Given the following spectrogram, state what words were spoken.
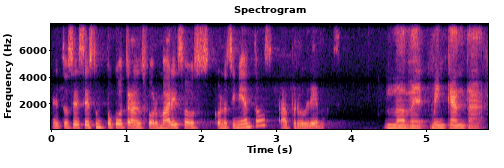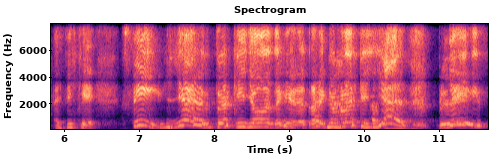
Entonces es un poco transformar esos conocimientos a problemas. Love it, me encanta. Es que, sí, yes, estoy aquí yo detrás de cámara, es que, yes, please,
